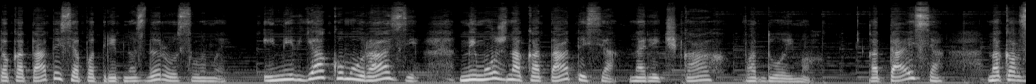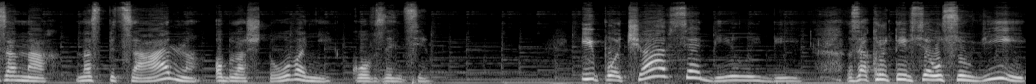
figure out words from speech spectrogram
то кататися потрібно з дорослими. І ні в якому разі не можна кататися на річках, водоймах. Катайся на ковзанах на спеціально облаштованій ковзанці. І почався білий бій. Закрутився у сувій,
